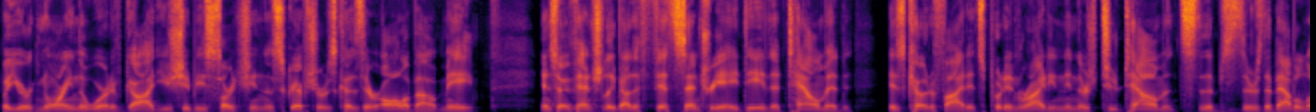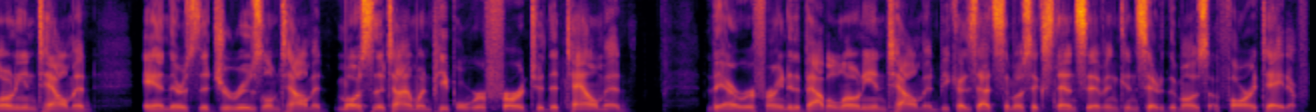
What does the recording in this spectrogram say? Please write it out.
but you're ignoring the word of God. You should be searching the scriptures because they're all about me. And so eventually, by the fifth century AD, the Talmud is codified, it's put in writing, and there's two Talmuds there's the Babylonian Talmud and there's the Jerusalem Talmud. Most of the time, when people refer to the Talmud, they are referring to the Babylonian Talmud because that's the most extensive and considered the most authoritative.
